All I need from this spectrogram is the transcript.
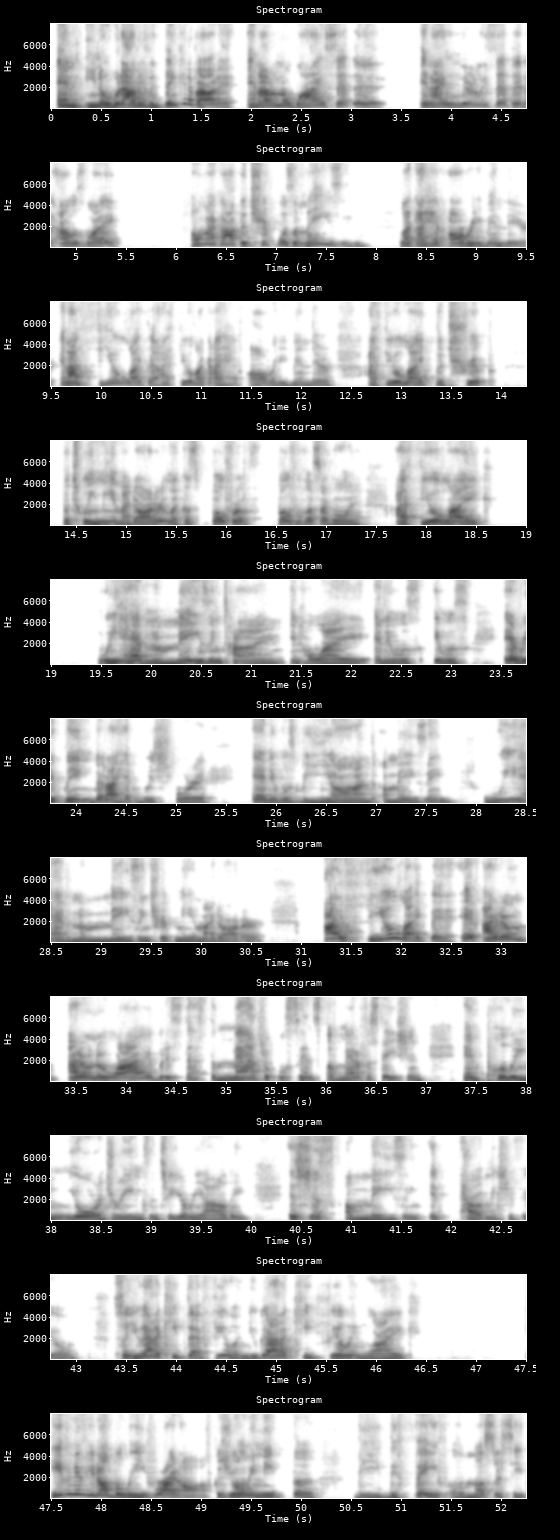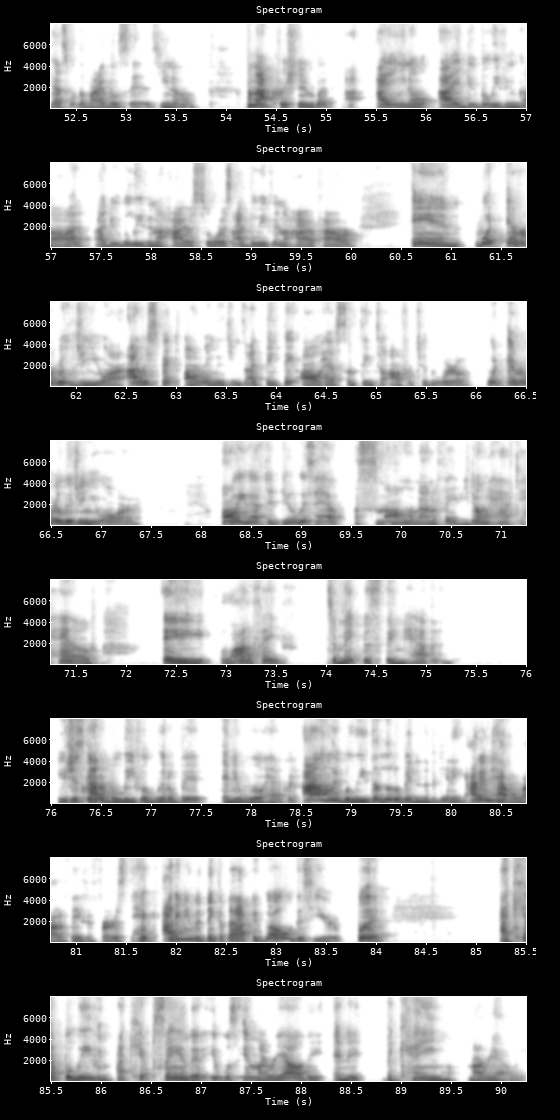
And, you know, without even thinking about it. And I don't know why I said that. And I literally said that. I was like, oh my God, the trip was amazing. Like I had already been there. And I feel like that. I feel like I have already been there. I feel like the trip between me and my daughter, like, cause both of both of us are going, I feel like we had an amazing time in Hawaii and it was it was everything that I had wished for it and it was beyond amazing. We had an amazing trip me and my daughter. I feel like that. And I don't I don't know why, but it's that's the magical sense of manifestation and pulling your dreams into your reality. It's just amazing it how it makes you feel. So you got to keep that feeling. You got to keep feeling like even if you don't believe right off because you only need the the the faith of a mustard seed. That's what the Bible says, you know. I'm not Christian, but I, I you know, I do believe in God. I do believe in a higher source. I believe in a higher power and whatever religion you are, I respect all religions. I think they all have something to offer to the world. Whatever religion you are, all you have to do is have a small amount of faith. You don't have to have a lot of faith to make this thing happen. You just got to believe a little bit and it will happen. I only believed a little bit in the beginning. I didn't have a lot of faith at first. Heck, I didn't even think that I could go this year, but I kept believing. I kept saying that it was in my reality and it became my reality.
